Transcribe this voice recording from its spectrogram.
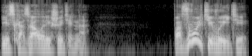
и сказал решительно. «Позвольте выйти».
